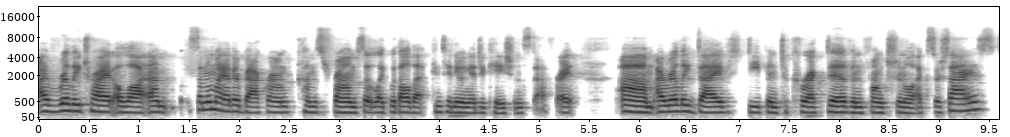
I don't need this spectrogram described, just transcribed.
I've really tried a lot. Um, some of my other background comes from, so like with all that continuing education stuff, right? Um, I really dived deep into corrective and functional exercise,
